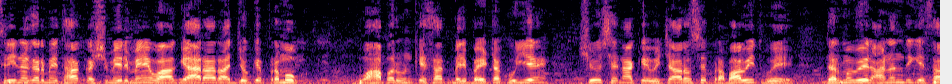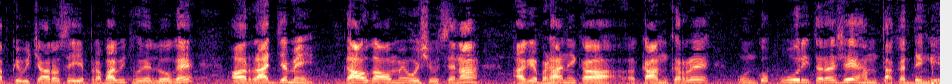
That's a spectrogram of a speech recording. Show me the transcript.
श्रीनगर में था कश्मीर में वहाँ ग्यारह राज्यों के प्रमुख वहाँ पर उनके साथ मेरी बैठक हुई है। शिवसेना के विचारों से प्रभावित हुए धर्मवीर आनंद के साहब के विचारों से ये प्रभावित हुए लोग हैं और राज्य में गांव गांव में वो शिवसेना आगे बढ़ाने का काम कर रहे उनको पूरी तरह से हम ताकत देंगे।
